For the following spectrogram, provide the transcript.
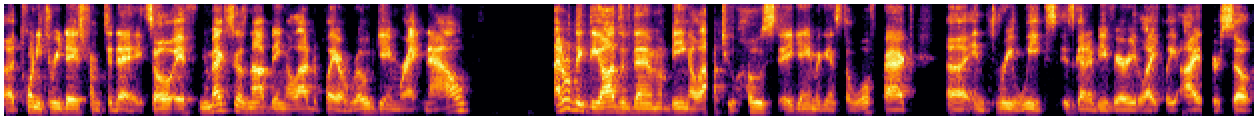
uh, 23 days from today. So if New Mexico is not being allowed to play a road game right now, I don't think the odds of them being allowed to host a game against the Wolfpack uh, in three weeks is going to be very likely either. So,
